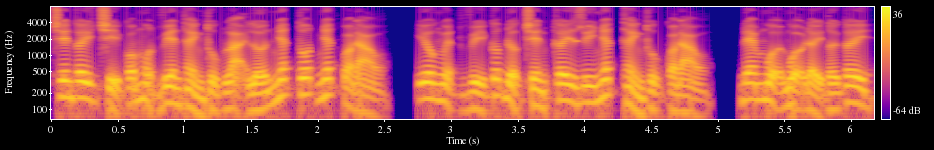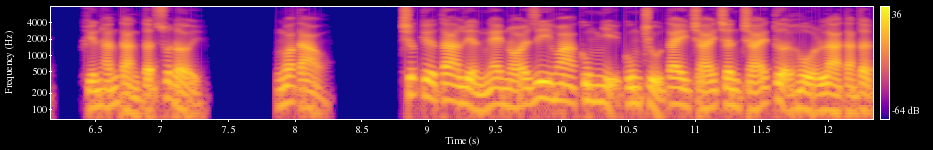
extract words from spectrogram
trên cây chỉ có một viên thành thục lại lớn nhất tốt nhất quả đào yêu nguyệt vì cướp được trên cây duy nhất thành thục quả đào đem muội muội đẩy tới cây khiến hắn tàn tật suốt đời. Ngoa tạo. Trước kia ta liền nghe nói di hoa cung nhị cung chủ tay trái chân trái tựa hồ là tàn tật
